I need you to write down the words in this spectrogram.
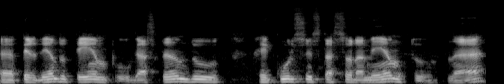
uh, perdendo tempo, gastando recurso em estacionamento, né?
